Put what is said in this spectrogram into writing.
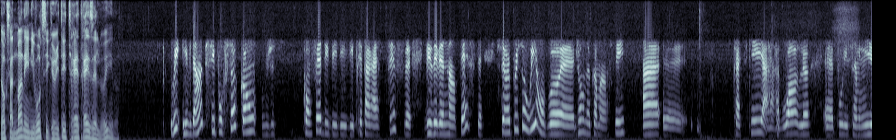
Donc, ça demande un niveau de sécurité très, très élevé. là. Oui, évidemment. Puis c'est pour ça qu'on fait des, des, des, des préparatifs, euh, des événements tests. C'est un peu ça, oui, on va euh, là on a commencé à euh, pratiquer, à, à voir là, euh, pour les cérémonies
